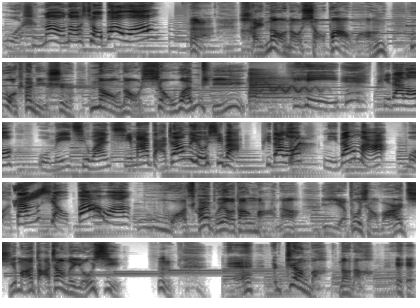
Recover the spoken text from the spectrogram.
我是闹闹小霸王。哼，还闹闹小霸王？我看你是闹闹小顽皮。嘿嘿，皮大龙，我们一起玩骑马打仗的游戏吧。皮大龙，你当马，我当小霸王。我才不要当马呢，也不想玩骑马打仗的游戏。哼，哎，这样吧，闹闹，嘿嘿，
